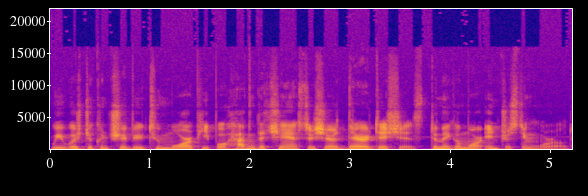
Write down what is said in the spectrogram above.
we wish to contribute to more people having the chance to share their dishes to make a more interesting world.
